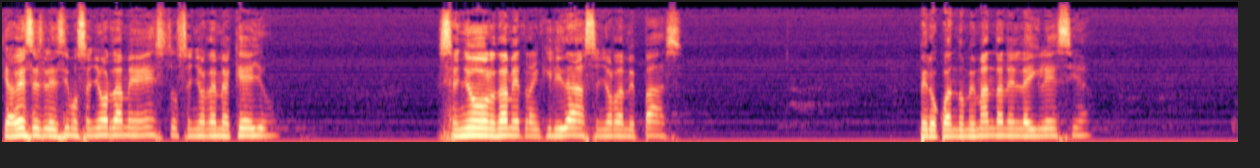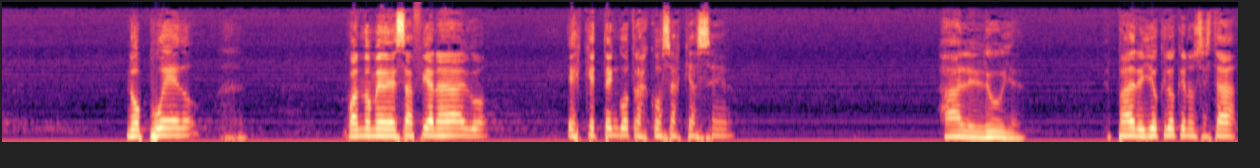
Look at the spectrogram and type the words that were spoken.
Que a veces le decimos, Señor, dame esto, Señor, dame aquello. Señor, dame tranquilidad, Señor, dame paz. Pero cuando me mandan en la iglesia, no puedo. Cuando me desafían a algo, es que tengo otras cosas que hacer. Aleluya. El Padre yo creo que nos está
